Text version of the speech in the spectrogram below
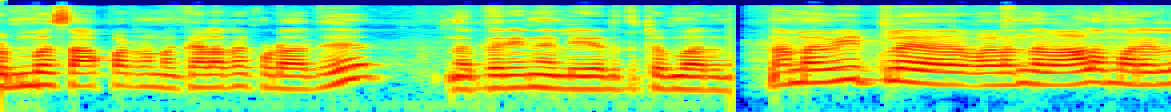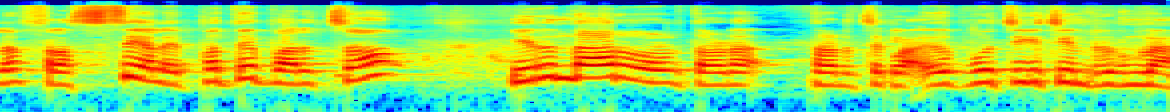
ரொம்ப சாப்பாடு நம்ம கிளறக்கூடாது. இந்த பெரிய நெல்லி எடுத்துகிட்டு பாருங்க. நம்ம வீட்டில் வளர்ந்த வாழை மரையில் ஃப்ரெஷ் இலை இப்போத்தே பறித்தோம் இருந்தாலும் ஒரு தொடை தொடச்சிக்கலாம். இது பூச்சி கிச்சின்னு இருக்கும்ல?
